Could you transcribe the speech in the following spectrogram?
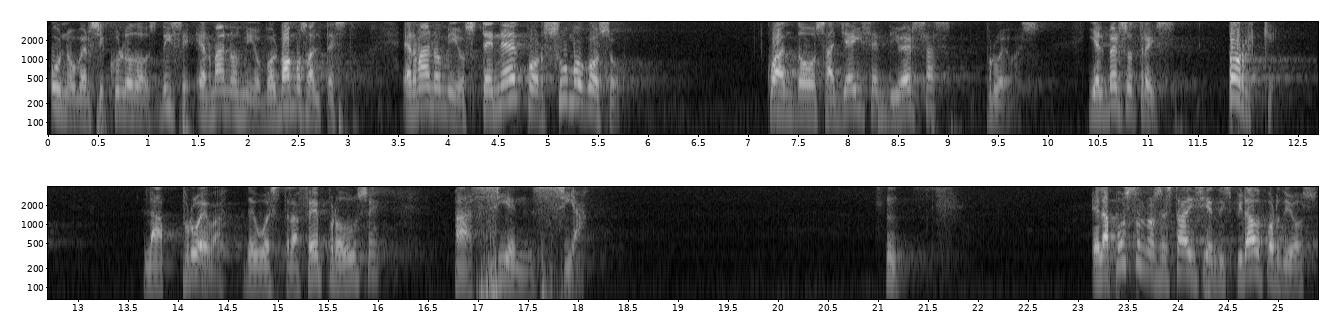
1, versículo 2, dice, hermanos míos, volvamos al texto. Hermanos míos, tened por sumo gozo cuando os halléis en diversas pruebas. Y el verso 3, porque la prueba de vuestra fe produce paciencia. Hmm. El apóstol nos está diciendo, inspirado por Dios,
